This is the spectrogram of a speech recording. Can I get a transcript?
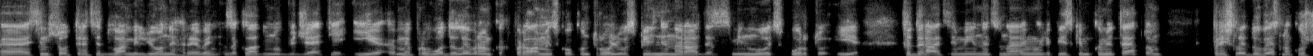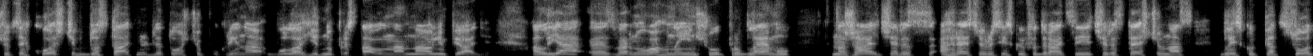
Е, 732 мільйони гривень закладено в бюджеті, і е, ми проводили в рамках парламентського контролю спільні наради з Мінмолодьспорту і федераціями і національним олімпійським комітетом. Прийшли до висновку, що цих коштів достатньо для того, щоб Україна була гідно представлена на Олімпіаді. Але я е, зверну увагу на іншу проблему. На жаль, через агресію Російської Федерації, через те, що в нас близько 500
